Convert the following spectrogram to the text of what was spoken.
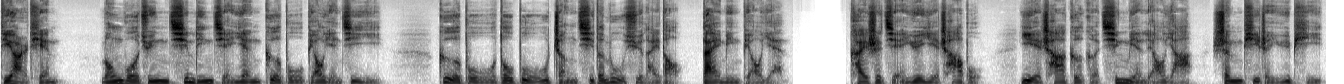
第二天，龙窝君亲临检验各部表演技艺，各部都不无整齐的陆续来到待命表演。开始检阅夜叉部，夜叉个个青面獠牙，身披着鱼皮，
